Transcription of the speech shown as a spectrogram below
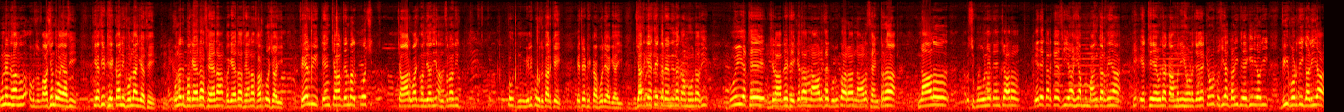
ਉਹਨਾਂ ਨੇ ਸਾਨੂੰ ਵਾਸ਼ਨ ਦਵਾਇਆ ਸੀ ਕਿ ਅਸੀਂ ਠੇਕਾ ਨਹੀਂ ਖੋਲਾਂਗੇ ਇੱਥੇ। ਉਹਨਾਂ ਦੇ ਬਗੈਦਾ ਸੈਨਾ ਬਗੈਦਾ ਸੈਨਾ ਸਭ ਕੁਝ ਆ ਜੀ। ਫਿਰ ਵੀ 3-4 ਦਿਨ ਬਾਅਦ ਕੁਝ 4-5 ਬੰਦਿਆਂ ਦੀ ਅੰਤਰਾਂ ਦੀ ਮਿਲੀ ਭੂਤ ਕਰਕੇ ਇੱਥੇ ਠੇਕਾ ਖੋਲਿਆ ਗਿਆ ਜੀ। ਜਦ ਕਿ ਇੱਥੇ ਕਰਿਆਨੇ ਦਾ ਕੰਮ ਹੁੰਦਾ ਸੀ। ਕੋਈ ਇੱਥੇ ਸ਼ਰਾਬ ਦੇ ਠੇਕੇ ਦਾ ਨਾਲ ਇੱਥੇ ਗੁਰੂ ਘਰ ਆ, ਨਾਲ ਸੈਂਟਰ ਆ, ਨਾਲ ਸਕੂਲ ਨੇ ਤਿੰਨ ਚਾਰ। ਇਹਦੇ ਕਰਕੇ ਅਸੀਂ ਅਸੀਂ ਆਪ ਮੰਗ ਕਰਦੇ ਆ ਕਿ ਇੱਥੇ ਇਹੋ ਜਿਹਾ ਕੰਮ ਨਹੀਂ ਹੋਣਾ ਚਾਹੀਦਾ। ਕਿਉਂ? ਤੁਸੀਂ ਆ ਗਲੀ ਦੇਖ ਹੀ ਰਹੇ ਹੋ ਜੀ 20 ਫੁੱਟ ਦੀ ਗਲੀ ਆ।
